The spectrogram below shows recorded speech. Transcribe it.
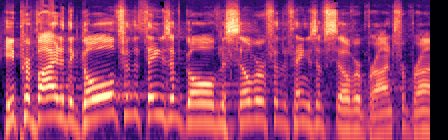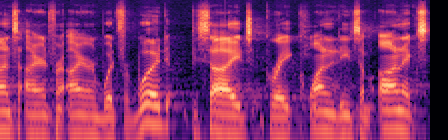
He provided the gold for the things of gold, the silver for the things of silver, bronze for bronze, iron for iron, wood for wood, besides great quantities of onyx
